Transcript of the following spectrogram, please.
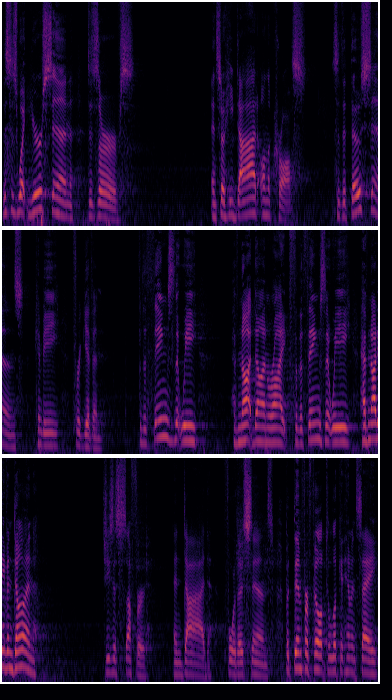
This is what your sin deserves. And so he died on the cross so that those sins can be forgiven. For the things that we have not done right, for the things that we have not even done. Jesus suffered and died for those sins. But then for Philip to look at him and say,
